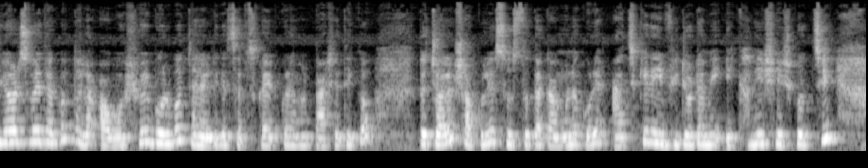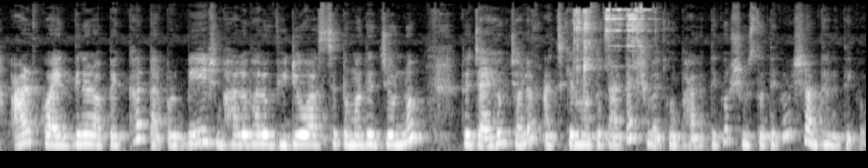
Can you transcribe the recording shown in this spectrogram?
ভিউয়ার্স হয়ে থাকো, তাহলে অবশ্যই বলব চ্যানেলটিকে সাবস্ক্রাইব করে আমার পাশে থেকো। তো চলো সকলের সুস্থতা কামনা করে আজকের এই ভিডিওটা আমি এখানেই শেষ করছি। আর কয়েকদিনের অপেক্ষা, তারপর বেশ ভালো ভালো ভিডিও আসছে তোমাদের জন্য। তো যাই হোক, চলো আজকের মতো টাটা। সবাই খুব ভালো থেকো, সুস্থ থেকো, সাবধানে থেকো।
